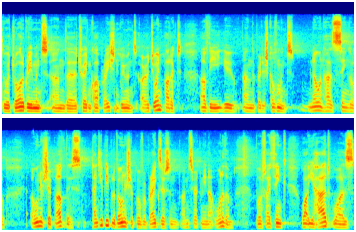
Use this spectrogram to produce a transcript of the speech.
the withdrawal agreement, and the trade and cooperation agreement are a joint product of the EU and the British government. No one has single ownership of this. Plenty of people have ownership over Brexit, and I'm certainly not one of them. But I think what you had was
